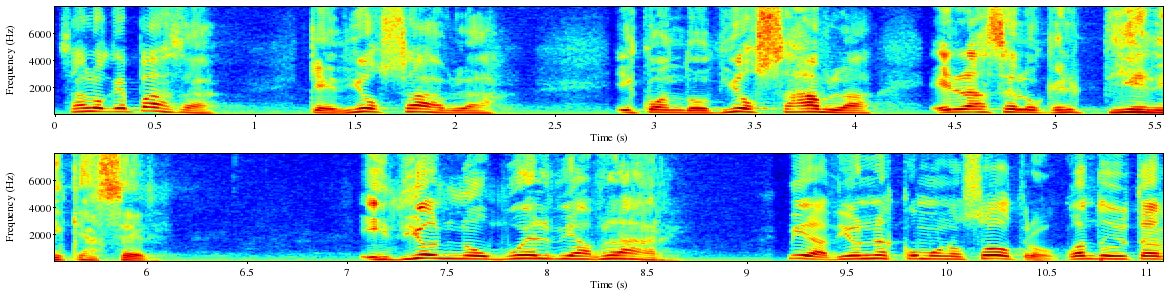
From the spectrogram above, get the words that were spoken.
¿Sabes lo que pasa? Que Dios habla y cuando Dios habla, Él hace lo que Él tiene que hacer. Y Dios no vuelve a hablar. Mira, Dios no es como nosotros. ¿Cuántos de ustedes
